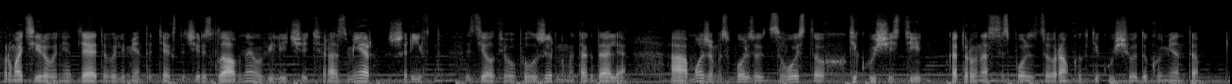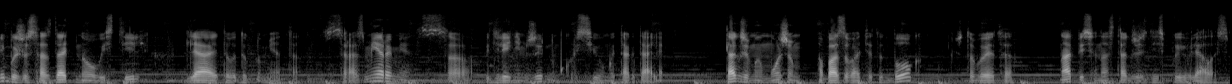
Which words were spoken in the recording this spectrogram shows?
форматирование для этого элемента текста через главное, увеличить размер, шрифт, сделать его полужирным и так далее. А можем использовать в свойствах текущий стиль, который у нас используется в рамках текущего документа, либо же создать новый стиль для этого документа с размерами, с выделением жирным, курсивом и так далее. Также мы можем обозвать этот блок, чтобы эта надпись у нас также здесь появлялась.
